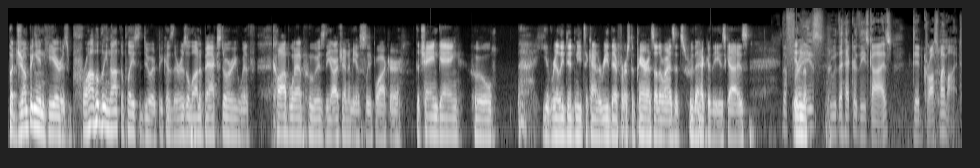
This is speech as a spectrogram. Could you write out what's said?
But jumping in here is probably not the place to do it because there is a lot of backstory with Cobweb, who is the archenemy of Sleepwalker, the Chain Gang, who you really did need to kind of read their first appearance, otherwise, it's who the heck are these guys? The phrase, the, who the heck are these guys, did cross my mind.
